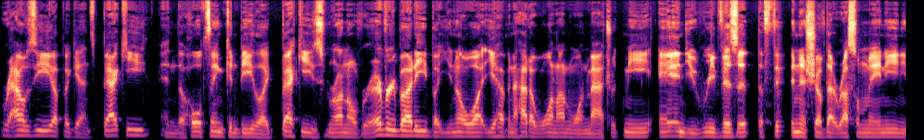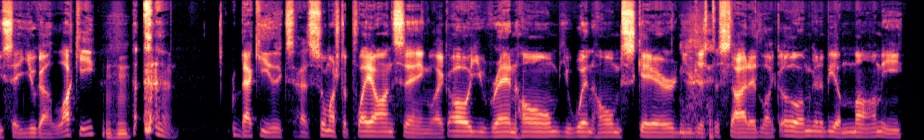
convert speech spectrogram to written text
Rousey up against Becky, and the whole thing can be like Becky's run over everybody. But you know what? You haven't had a one-on-one match with me, and you revisit the finish of that WrestleMania, and you say you got lucky. Becky has so much to play on, saying like, "Oh, you ran home, you went home scared, and you just decided like, oh, I'm gonna be a mommy."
